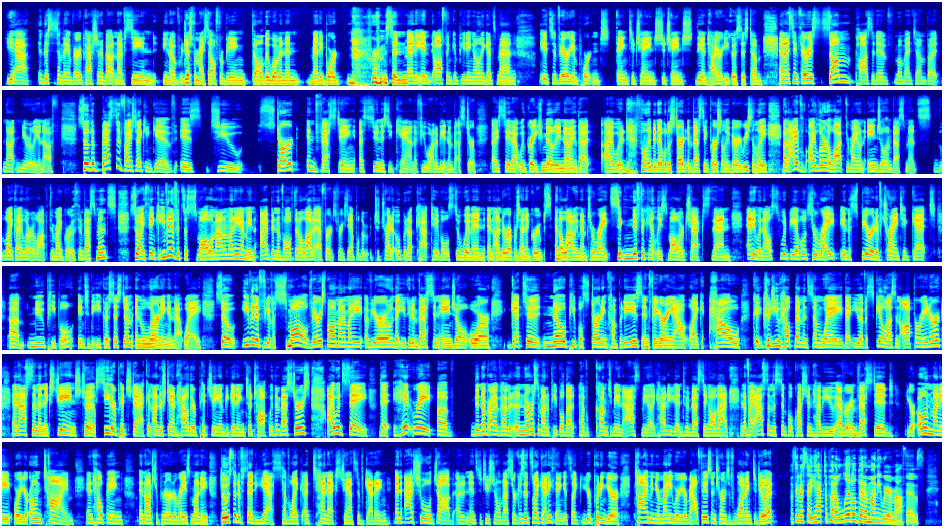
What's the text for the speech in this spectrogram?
Yeah, and this is something I'm very passionate about, and I've seen, you know, just for myself, for being the only woman in many board rooms and many, and often competing only against men it's a very important thing to change to change the entire ecosystem. And i think there is some positive momentum but not nearly enough. So the best advice i can give is to start investing as soon as you can if you want to be an investor. I say that with great humility knowing that I would have only been able to start investing personally very recently, but I have I learn a lot through my own angel investments, like I learn a lot through my growth investments. So I think even if it's a small amount of money, I mean, I've been involved in a lot of efforts, for example, to, to try to open up cap tables to women and underrepresented groups and allowing them to write significantly smaller checks than anyone else would be able to write in the spirit of trying to get um, new people into the ecosystem and learning in that way. So even if you have a small, very small amount of money of your own that you could invest in angel or get to know people starting companies and figuring out like how could, could you help them in some way that you have a skill as an operator and ask them in exchange to see their pitch deck and understand how they're pitching and beginning to talk with investors. I would say that hit rate of the number I have, have, an enormous amount of people that have come to me and asked me like how do you get into investing all that? And if i ask them the simple question have you ever invested your own money or your own time in helping an entrepreneur to raise money? Those that have said yes have like a 10x chance of getting an actual job at an institutional investor because it's like anything. It's like you're putting your time and your money where your mouth is in terms of wanting to do it. I was going to say you have to put a little bit of money where your mouth is.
